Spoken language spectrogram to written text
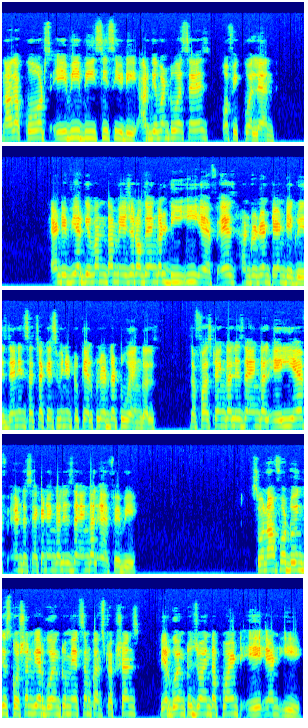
Now the chords AB, BC, CD are given to us as of equal length and if we are given the measure of the angle DEF as 110 degrees then in such a case we need to calculate the two angles. The first angle is the angle AEF and the second angle is the angle FAB so now for doing this question we are going to make some constructions. We are going to join the point A and E.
